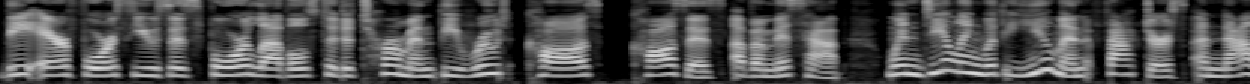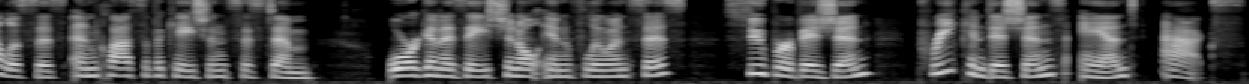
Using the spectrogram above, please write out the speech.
The Air Force uses four levels to determine the root cause causes of a mishap when dealing with human factors analysis and classification system. Organizational influences, supervision, preconditions, and acts.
